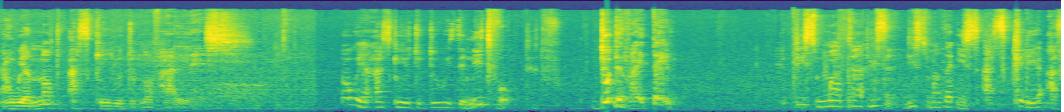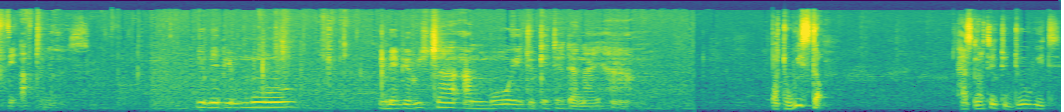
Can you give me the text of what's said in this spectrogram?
And we are not asking you to love her less. All we are asking you to do is the needful. Do the right thing. This matter, listen, this matter is as clear as the afternoon. You may be more, you may be richer and more educated than I am. But wisdom has nothing to do with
